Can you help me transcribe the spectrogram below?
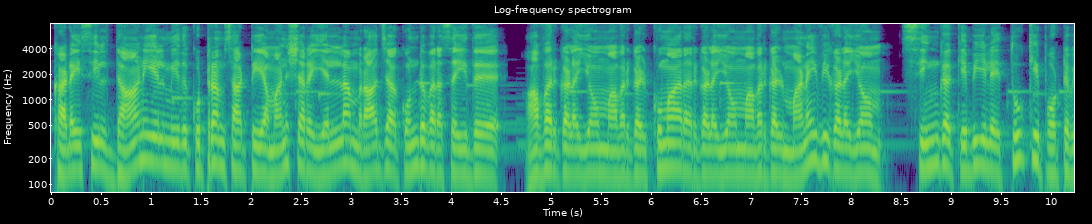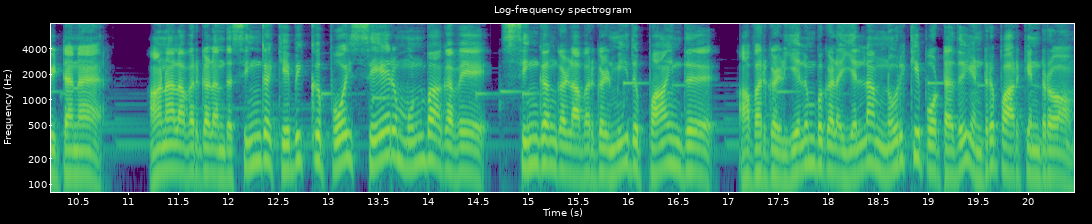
கடைசியில் தானியல் மீது குற்றம் சாட்டிய மனுஷரை எல்லாம் ராஜா கொண்டு வர செய்து அவர்களையும் அவர்கள் குமாரர்களையும் அவர்கள் மனைவிகளையும் சிங்க கெபியிலே தூக்கி போட்டுவிட்டனர். ஆனால் அவர்கள் அந்த சிங்க கெபிக்கு போய் சேரும் முன்பாகவே சிங்கங்கள் அவர்கள் மீது பாய்ந்து அவர்கள் எலும்புகளை எல்லாம் நொறுக்கி போட்டது என்று பார்க்கின்றோம்.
